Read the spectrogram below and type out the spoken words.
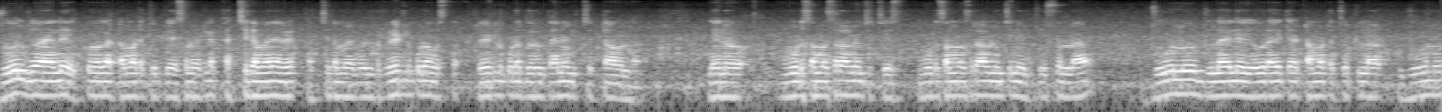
జూన్ జూలైలో ఎక్కువగా టమాటా చెట్లు వేసుకున్నట్లే ఖచ్చితమైన ఖచ్చితమైనటువంటి రేట్లు కూడా వస్తా రేట్లు కూడా దొరుకుతాయని నేను చెప్తా ఉన్నా. నేను మూడు సంవత్సరాల నుంచి చే మూడు సంవత్సరాల నుంచి నేను చూస్తున్నా జూను జూలైలో ఎవరైతే టమాటా చెట్లు జూను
